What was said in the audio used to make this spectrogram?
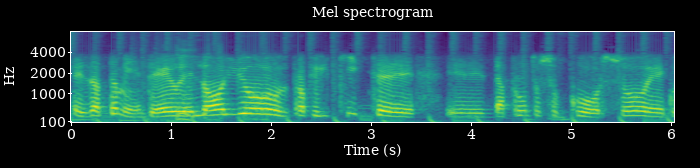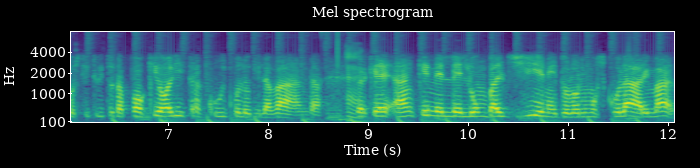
Esattamente, mm. l'olio, proprio il kit eh, da pronto soccorso è costituito da pochi oli tra cui quello di lavanda, eh. perché anche nelle lombalgie, nei dolori muscolari, ma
